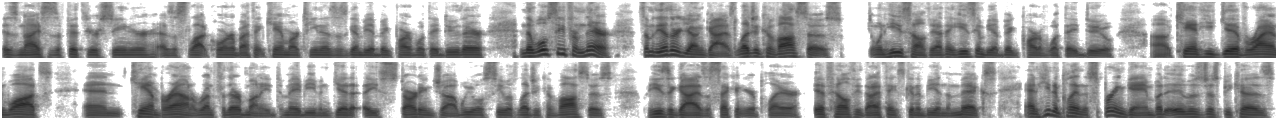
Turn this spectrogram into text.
is nice as a fifth year senior as a slot corner, but I think Cam Martinez is going to be a big part of what they do there. And then we'll see from there some of the other young guys, Lejond Cavazos, when he's healthy, I think he's going to be a big part of what they do. Uh, can he give Ryan Watts and Cam Brown a run for their money to maybe even get a starting job? We will see with Lejond Cavazos. But he's a guy as a second year player, if healthy, that I think is going to be in the mix. And he didn't play in the spring game, but it was just because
